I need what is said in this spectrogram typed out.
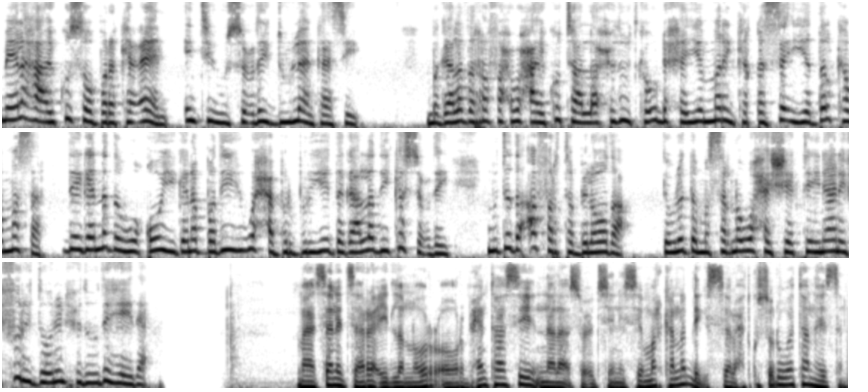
meelaha ay ku soo barakaceen intii uu socday duulaankaasi magaalada rafax waxa ay ku taallaa xuduudka u dhexeeya marinka kase iyo dalka masar. Deegaanada waqooyigana badi waxaa burburiyey dagaaladii ka socday muddada afarta bilooda. Dowladda masarna waxay sheegtay inaanay furi doonin xuduudaheeda. Mahadsanid sahre ciidla nuur oo warbixintaasi nala socodsiinaysay markana dhegeystayaal waxaad ku soo dhawaataan heystan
